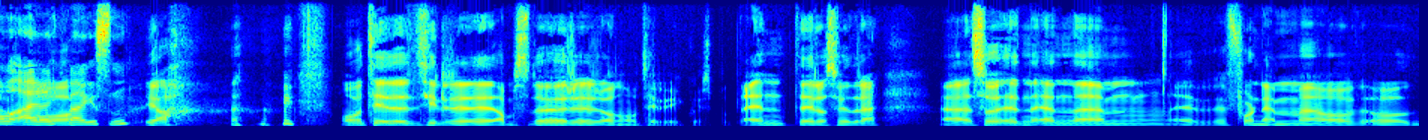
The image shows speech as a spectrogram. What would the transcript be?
Og Eirik Bergesen. Ja. og tidligere ambassadører og noen tidligere korrespondenter osv. Så, videre. Eh, så en, en em, fornem og, og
